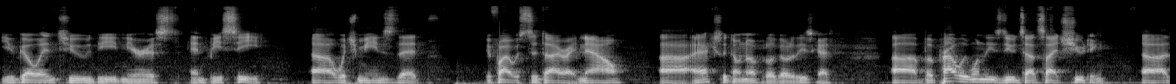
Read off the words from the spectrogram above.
you go into the nearest NPC, uh, which means that if I was to die right now, uh, I actually don't know if it'll go to these guys, uh, but probably one of these dudes outside shooting, uh,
